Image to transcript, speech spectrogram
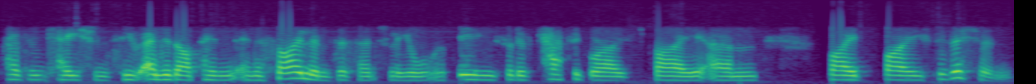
presentations who ended up in, in asylums essentially or being sort of categorized by, um, by, by physicians.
